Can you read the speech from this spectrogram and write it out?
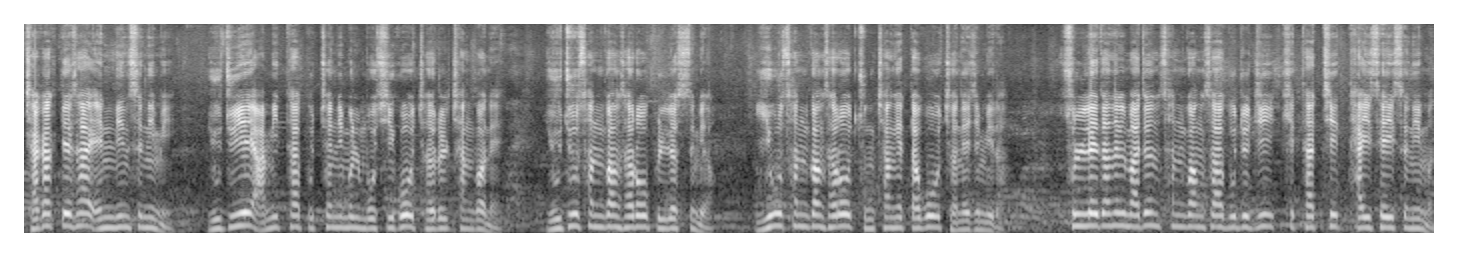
자각대사 엔린 스님이 유주의 아미타 부처님을 모시고 절을 창건해 유주 선광사로 불렸으며 이후 선광사로 중창했다고 전해집니다. 순례단을 맞은 선광사 부주지 키타치 타이세이 스님은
